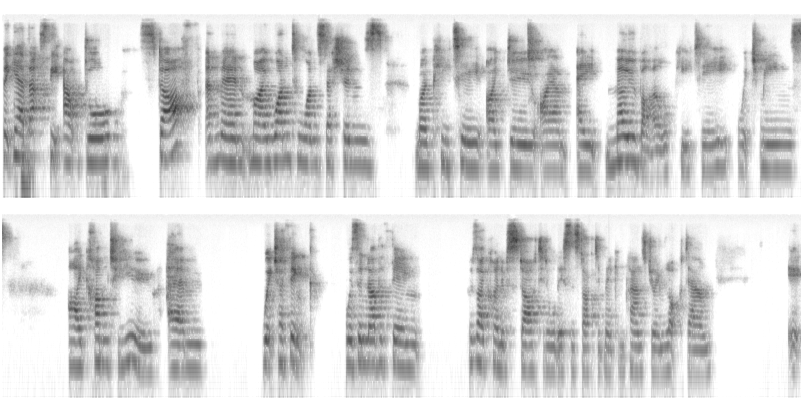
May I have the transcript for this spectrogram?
but yeah, that's the outdoor stuff. And then my one to one sessions, my PT, I do, I am a mobile PT, which means I come to you, um, which I think was another thing because I kind of started all this and started making plans during lockdown. It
